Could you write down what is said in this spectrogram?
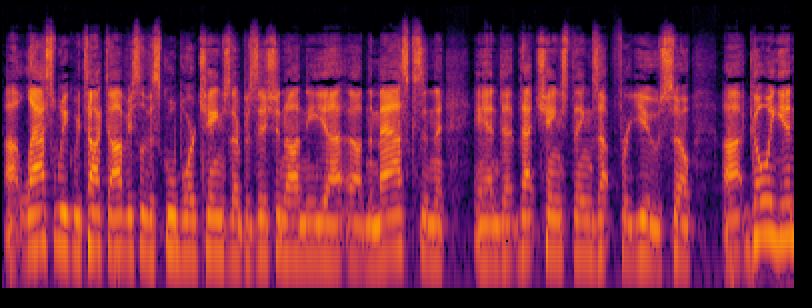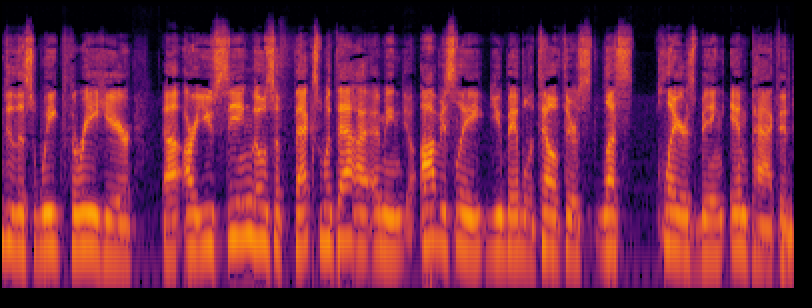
Uh, last week we talked. Obviously, the school board changed their position on the uh, on the masks, and the, and uh, that changed things up for you. So uh, going into this week three here, uh, are you seeing those effects with that? I, I, mean, obviously you'd be able to tell if there's less players being impacted.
